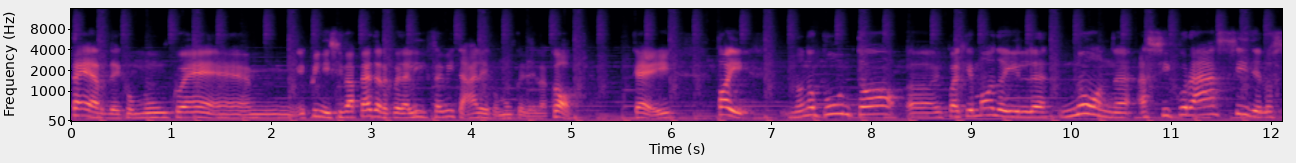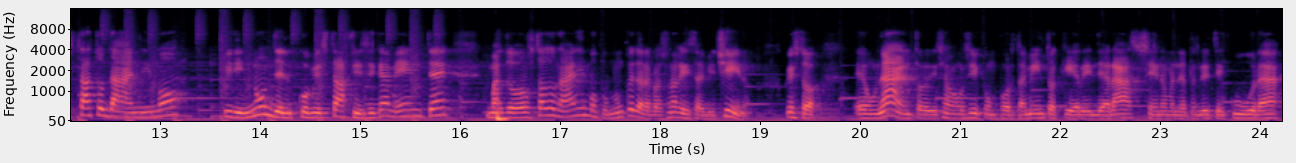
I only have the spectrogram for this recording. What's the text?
perde comunque ehm, e quindi si va a perdere quella linfa vitale comunque della coppia, ok? Poi nono punto, eh, in qualche modo il non assicurarsi dello stato d'animo, quindi non del come sta fisicamente, ma dello stato d'animo comunque della persona che ti sta vicino questo è un altro, diciamo così, comportamento che renderà, se non ve ne prendete cura,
